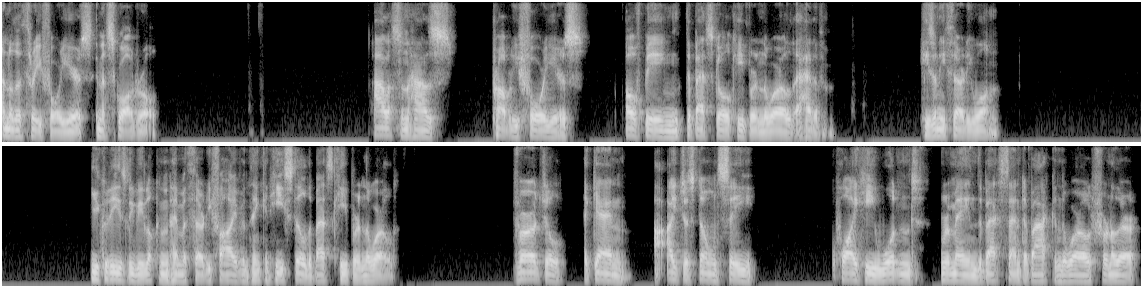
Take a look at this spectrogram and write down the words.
another three, four years in a squad role. Alisson has probably four years of being the best goalkeeper in the world ahead of him. He's only 31 you could easily be looking at him at 35 and thinking he's still the best keeper in the world. Virgil, again, I just don't see why he wouldn't remain the best centre back in the world for another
